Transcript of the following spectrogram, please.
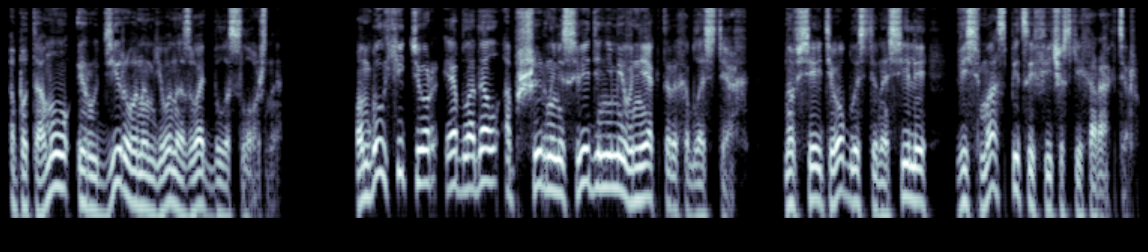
а потому эрудированным его назвать было сложно. Он был хитер и обладал обширными сведениями в некоторых областях, но все эти области носили весьма специфический характер.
